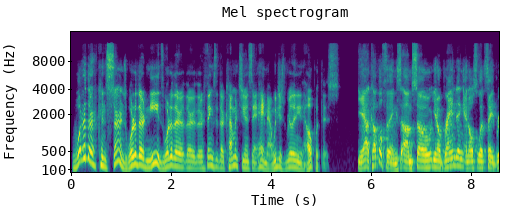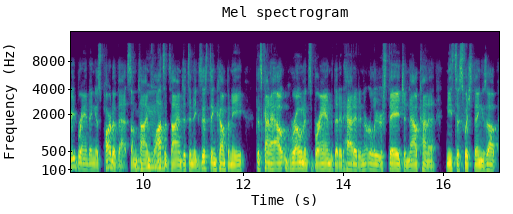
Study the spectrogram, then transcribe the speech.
What are their concerns? What are their needs? What are their, their their things that they're coming to you and saying, "Hey, man, we just really need help with this." Yeah, a couple things. Um, so you know, branding and also let's say rebranding is part of that. Sometimes, Mm. lots of times, it's an existing company that's kind of outgrown its brand that it had at an earlier stage and now kind of needs to switch things up.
